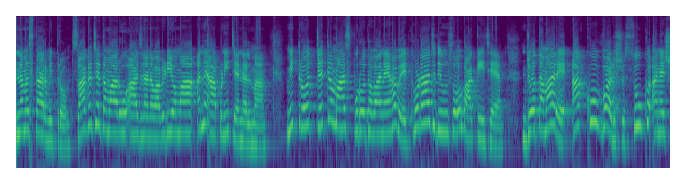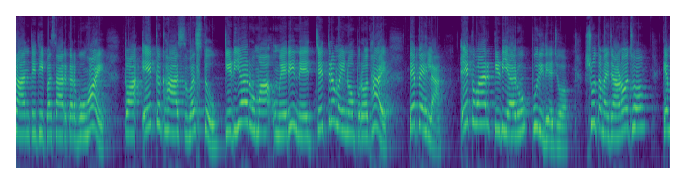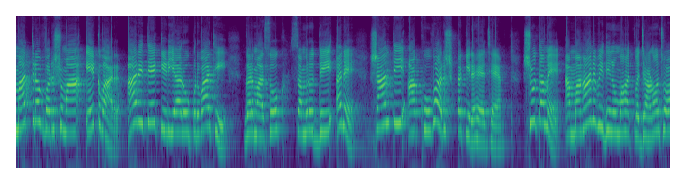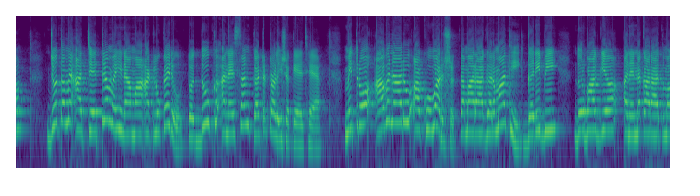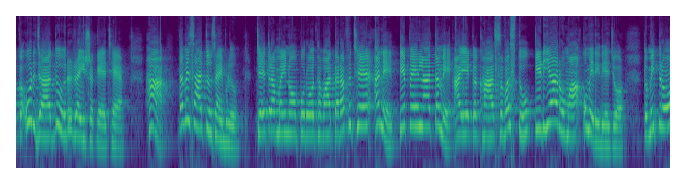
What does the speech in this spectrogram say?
નમસ્કાર મિત્રો. સ્વાગત છે તમારું આજના નવા વિડીયોમાં અને આપણી ચેનલમાં. મિત્રો, ચૈત્ર માસ પૂરો થવાને હવે થોડા જ દિવસો બાકી છે. જો તમારે આખું વર્ષ સુખ અને શાંતિથી પસાર કરવું હોય, તો આ એક ખાસ વસ્તુ કીડિયારૂમાં ઉમેરીને ચૈત્ર મહિનો પૂરો થાય, તે પહેલાં એકવાર કીડિયારું પૂરી દેજો. શું તમે જાણો છો? કે માત્ર વર્ષમાં એકવાર આ રીતે કીડિયારો પૂરવાથી ઘરમાં સુખ, સમૃદ્ધિ અને શાંતિ આખું વર્ષ ટકી રહે છે. શું તમે આ મહાન વિધિનું મહત્વ જાણો છો? જો તમે આ ચૈત્ર મહિનામાં આટલું કર્યું, તો દુઃખ અને સંકટ ટળી શકે છે. મિત્રો, આવનારું આખું વર્ષ તમારા ઘરમાંથી ગરીબી, દુર્ભાગ્ય અને નકારાત્મક ઊર્જા દૂર રહી શકે છે. હા તમે સાચું સાંભળ્યું. ચૈત્ર મહિનો પૂરો થવા તરફ છે અને તે પહેલાં તમે આ એક ખાસ વસ્તુ કીડિયારૂમાં ઉમેરી દેજો. તો મિત્રો,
